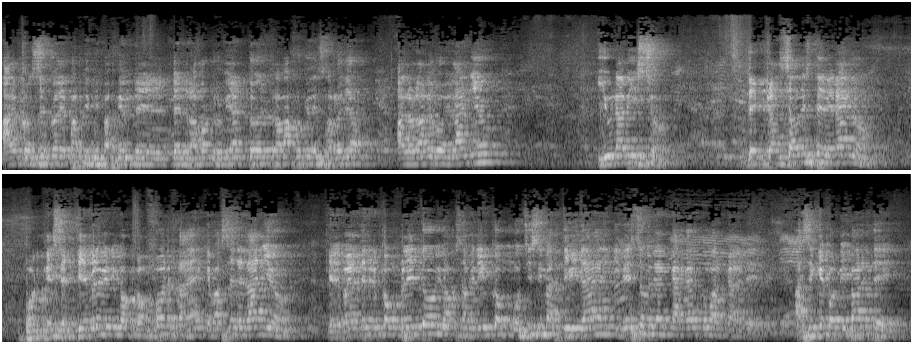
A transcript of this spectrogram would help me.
al Consejo de Participación del, del Ramón Rubial todo el trabajo que desarrolla a lo largo del año y un aviso, descansad este verano, porque en septiembre venimos con fuerza, ¿eh? que va a ser el año que va a tener completo y vamos a venir con muchísima actividad y de eso me voy a encargar como alcalde. Así que por mi parte,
